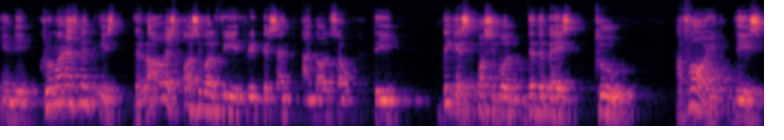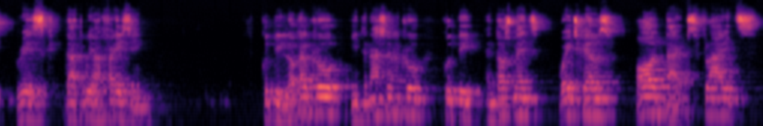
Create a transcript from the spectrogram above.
In the crew management is the lowest possible fee, 3%, and also the biggest possible database to avoid this risk that we are facing. Could be local crew, international crew, could be endorsements, wage scales, all types, flights,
